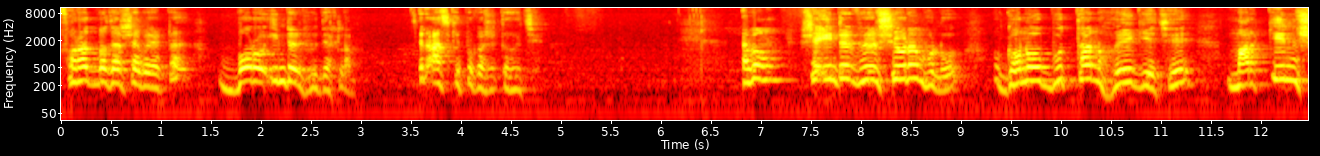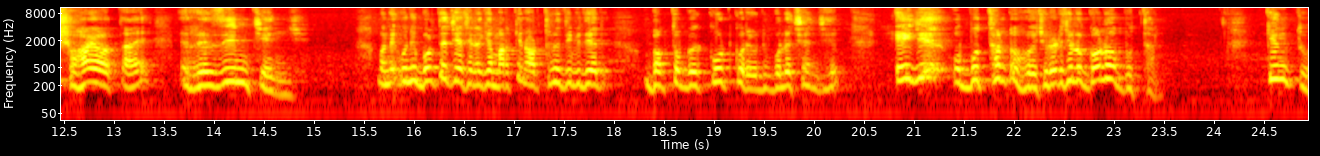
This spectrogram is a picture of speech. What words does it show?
ফরহাদ বাজার সাহেবের একটা বড় ইন্টারভিউ দেখলাম। এটা আজকে প্রকাশিত হয়েছে। এবং সেই ইন্টারভিউয়ের শিরোনাম হলো, গণ অভ্যুত্থান হয়ে গিয়েছে মার্কিন সহায়তায় রেজিম চেঞ্জ। মানে উনি বলতে চেয়েছেন যে মার্কিন অর্থনীতিবিদের বক্তব্য কোট করে উনি বলেছেন যে, এই যে অভ্যুত্থানটা হয়েছিল, এটা ছিল গণ অভ্যুত্থান। কিন্তু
